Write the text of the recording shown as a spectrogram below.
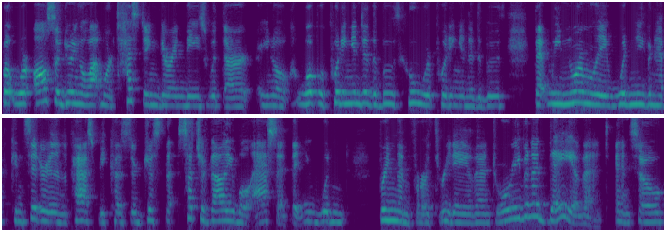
But we're also doing a lot more testing during these with our, you know, what we're putting into the booth, who we're putting into the booth that we normally wouldn't even have considered in the past because they're just such a valuable asset that you wouldn't bring them for a three day event or even a day event. And so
